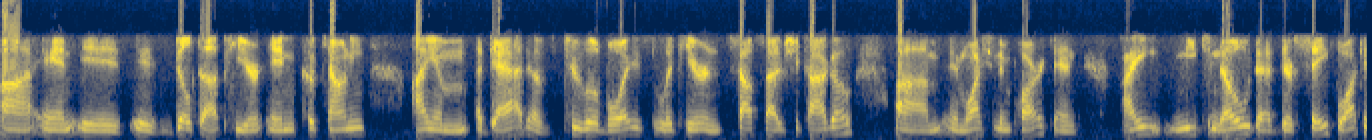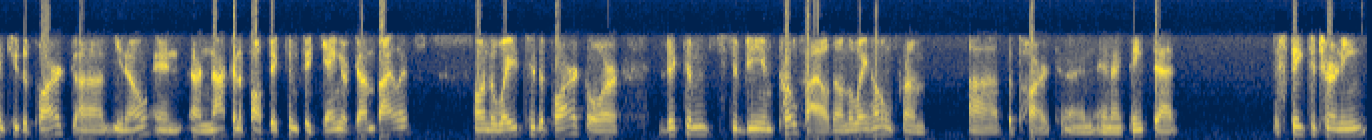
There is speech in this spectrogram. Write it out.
uh, and is is built up here in Cook County. I am a dad of two little boys, live here in South Side of Chicago, um, in Washington Park, and I need to know that they're safe walking to the park, uh, you know, and are not going to fall victim to gang or gun violence on the way to the park or victims to being profiled on the way home from uh, the park. And, and I think that the state's attorney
